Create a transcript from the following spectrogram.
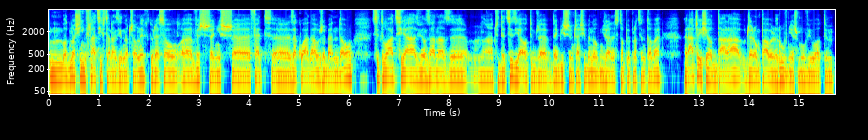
mm, odnośnie inflacji w Stanach Zjednoczonych, które są e, wyższe niż e, Fed e, zakładał, że będą. Sytuacja związana z, e, czy decyzja o tym, że w najbliższym czasie będą obniżane stopy procentowe, raczej się oddala. Jerome Powell również mówił o tym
